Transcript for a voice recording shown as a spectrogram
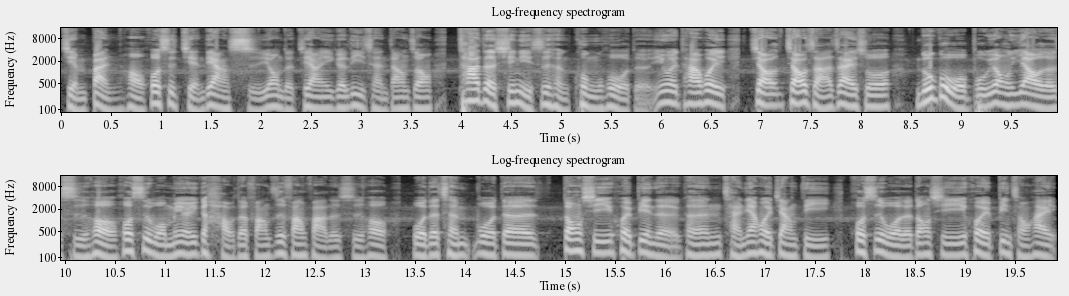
减半哈，或是减量使用的这样一个历程当中，他的心里是很困惑的，因为他会交交杂在说，如果我不用药的时候，或是我没有一个好的防治方法的时候，我的成我的。东西会变得可能产量会降低，或是我的东西会病虫害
